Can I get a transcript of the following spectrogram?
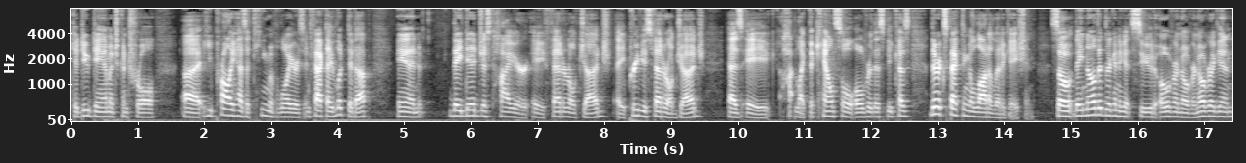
to do damage control. Uh, he probably has a team of lawyers. In fact, I looked it up, and they did just hire a federal judge, a previous federal judge, as a like the counsel over this because they're expecting a lot of litigation. So they know that they're going to get sued over and over and over again.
